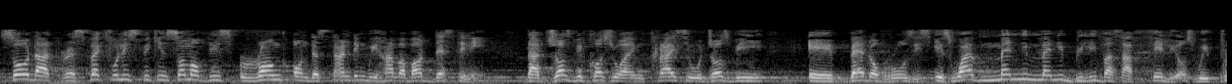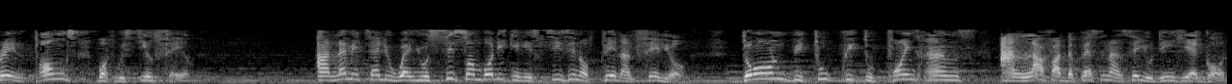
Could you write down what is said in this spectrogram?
So that respectfully speaking, some of this wrong understanding we have about destiny that just because you are in Christ, you will just be a bed of roses. Is why many, many believers are failures. We pray in tongues, but we still fail. And let me tell you, when you see somebody in a season of pain and failure, don't be too quick to point hands and laugh at the person and say you didn't hear God.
